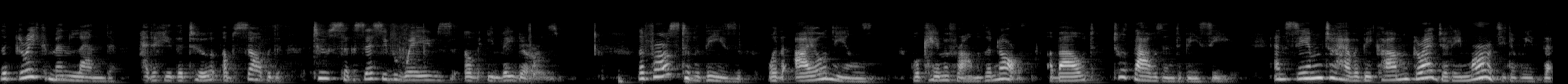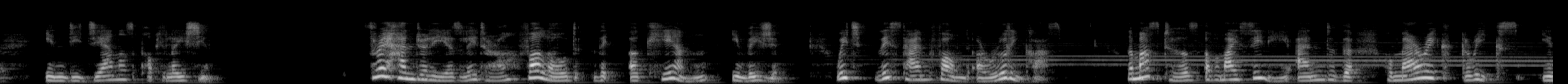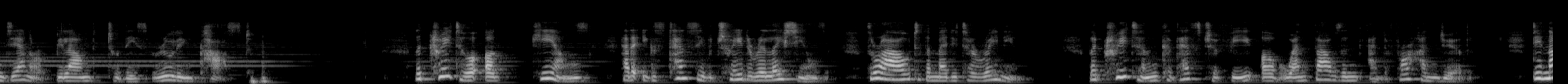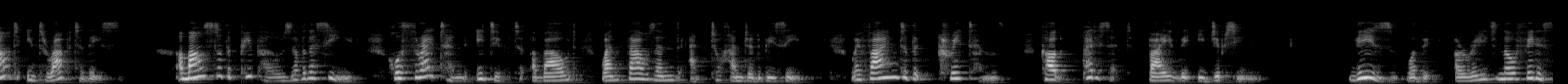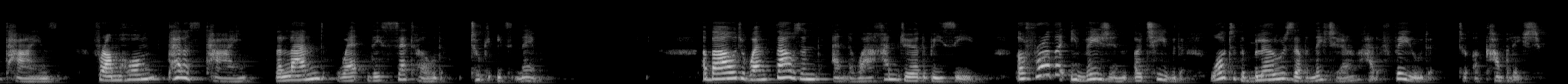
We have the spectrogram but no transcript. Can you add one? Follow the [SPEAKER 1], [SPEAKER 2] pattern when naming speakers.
[SPEAKER 1] The Greek mainland had hitherto absorbed two successive waves of invaders. The first of these were the Ionians, who came from the north about 2000 B.C., and seem to have become gradually merged with the indigenous population. Three hundred years later followed the Achaean invasion, which this time formed a ruling class. The masters of Mycenae and the Homeric Greeks in general belonged to this ruling caste. The Creto-Achaeans had extensive trade relations throughout the Mediterranean. The Cretan catastrophe of 1400 did not interrupt this. Amongst the peoples of the sea who threatened Egypt about 1200 B.C., we find the Cretans, called Peliset by the Egyptians. These were the original Philistines, from whom Palestine, the land where they settled, took its name. About 1100 B.C., a further invasion achieved what the blows of nature had failed to accomplish.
